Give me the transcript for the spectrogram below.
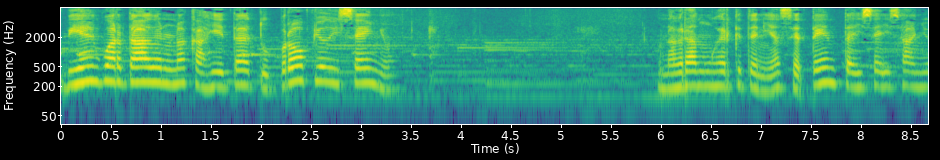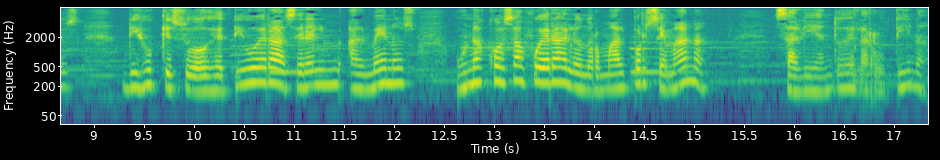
bien guardado en una cajita de tu propio diseño. Una gran mujer que tenía 76 años dijo que su objetivo era hacer al menos una cosa fuera de lo normal por semana, saliendo de la rutina.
